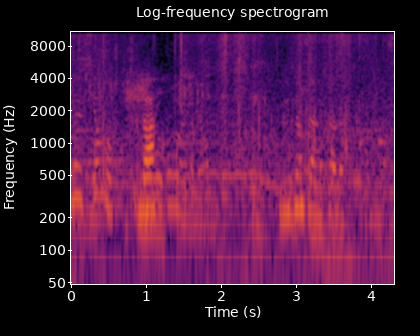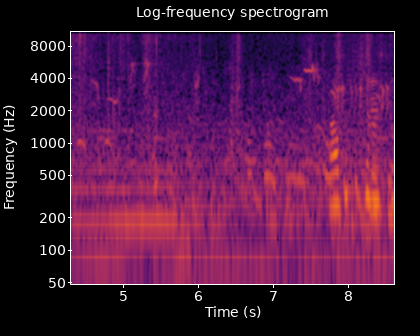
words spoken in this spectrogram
Ну и все, может. Да. Горизонтальный кадр. А опустите ручки.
